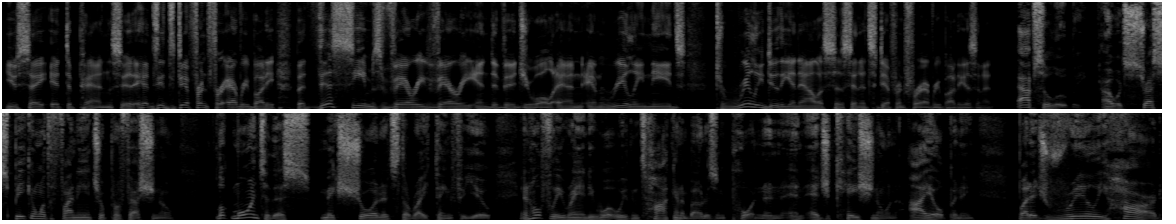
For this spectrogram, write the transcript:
you say it depends. It's, it's different for everybody, but this seems very, very individual and, and really needs to really do the analysis, and it's different for everybody, isn't it? Absolutely. I would stress speaking with a financial professional. Look more into this, make sure that it's the right thing for you. And hopefully, Randy, what we've been talking about is important and, and educational and eye opening, but it's really hard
